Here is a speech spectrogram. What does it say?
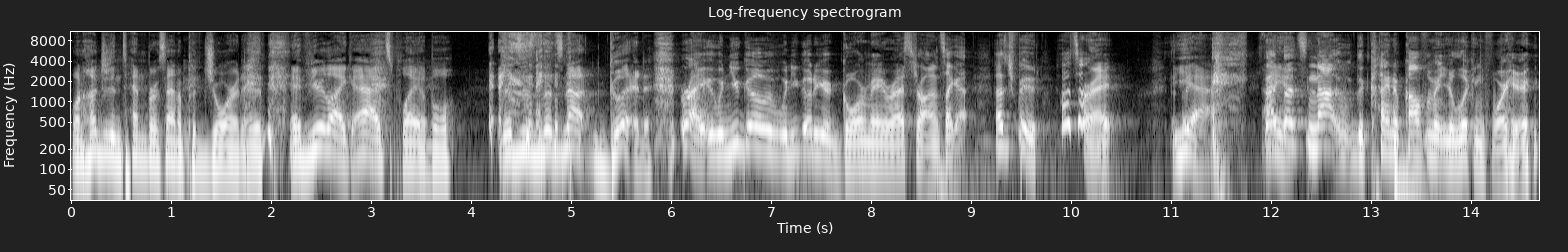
110 percent a pejorative. if you're like, ah, it's playable, that's that's not good. right. When you go when you go to your gourmet restaurant, it's like, "Uh, how's your food? Oh, it's all right. Yeah, That, I- that's not the kind of compliment you're looking for here.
